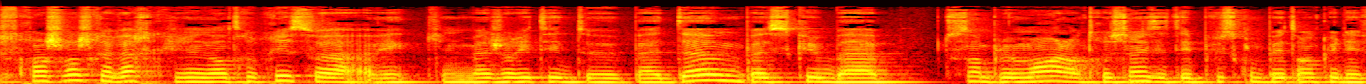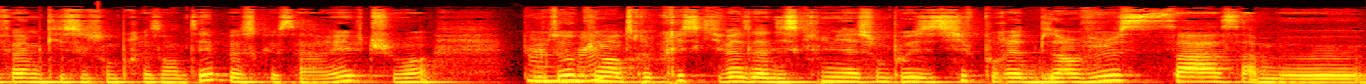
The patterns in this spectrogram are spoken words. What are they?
Franchement, je préfère qu'une entreprise soit avec une majorité de bah, d'hommes parce que bah, tout simplement à l'entretien ils étaient plus compétents que les femmes qui se sont présentées parce que ça arrive, tu vois plutôt mhm. qu'une entreprise qui fasse de la discrimination positive pour être bien vue, ça, ça me,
